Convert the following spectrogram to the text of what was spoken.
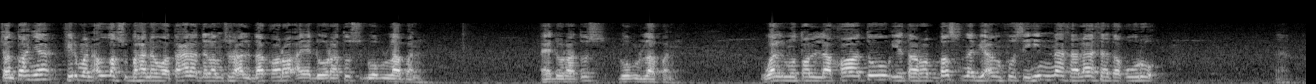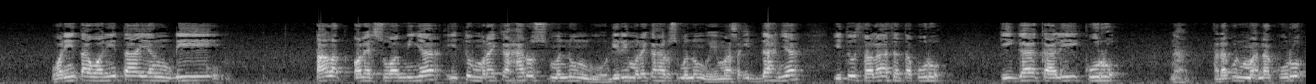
Contohnya firman Allah Subhanahu wa taala dalam surah Al-Baqarah ayat 228. Ayat 228. Wal mutallaqatu yatarabbasna bi anfusihinna thalathata quru. Nah, wanita-wanita yang ditalak oleh suaminya itu mereka harus menunggu, diri mereka harus menunggu. Ya, masa iddahnya itu salah satu quru tiga kali kuru. Nah, adapun makna kuru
